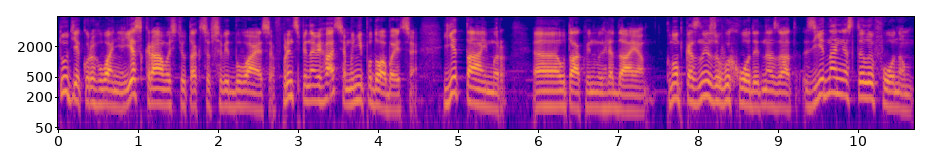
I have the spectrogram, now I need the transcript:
Тут є коригування яскравості, так це все відбувається. В принципі, навігація мені подобається. Є таймер. Е, отак він виглядає. Кнопка знизу виходить назад. З'єднання з телефоном,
